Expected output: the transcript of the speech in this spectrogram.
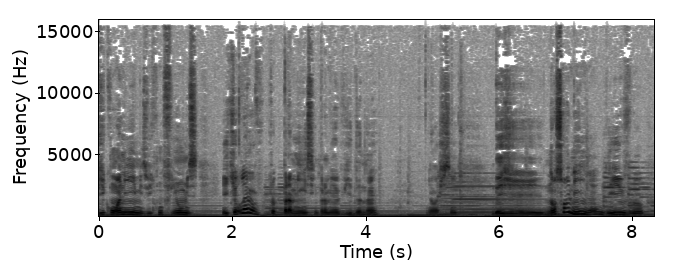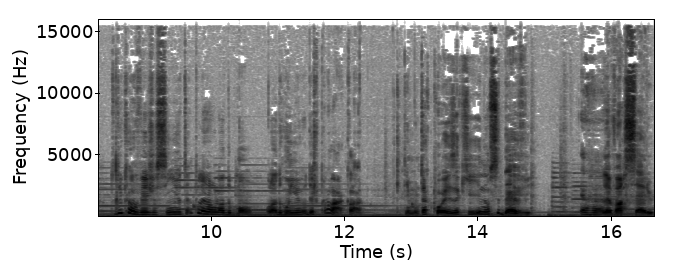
vi com animes, vi com filmes e que eu levo pra, pra mim, assim, pra minha vida, né? Eu acho assim, desde. não só anime, né? Livro, tudo que eu vejo assim, eu tento levar o lado bom. O lado ruim eu deixo pra lá, claro. Que tem muita coisa que não se deve Aham. levar a sério.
